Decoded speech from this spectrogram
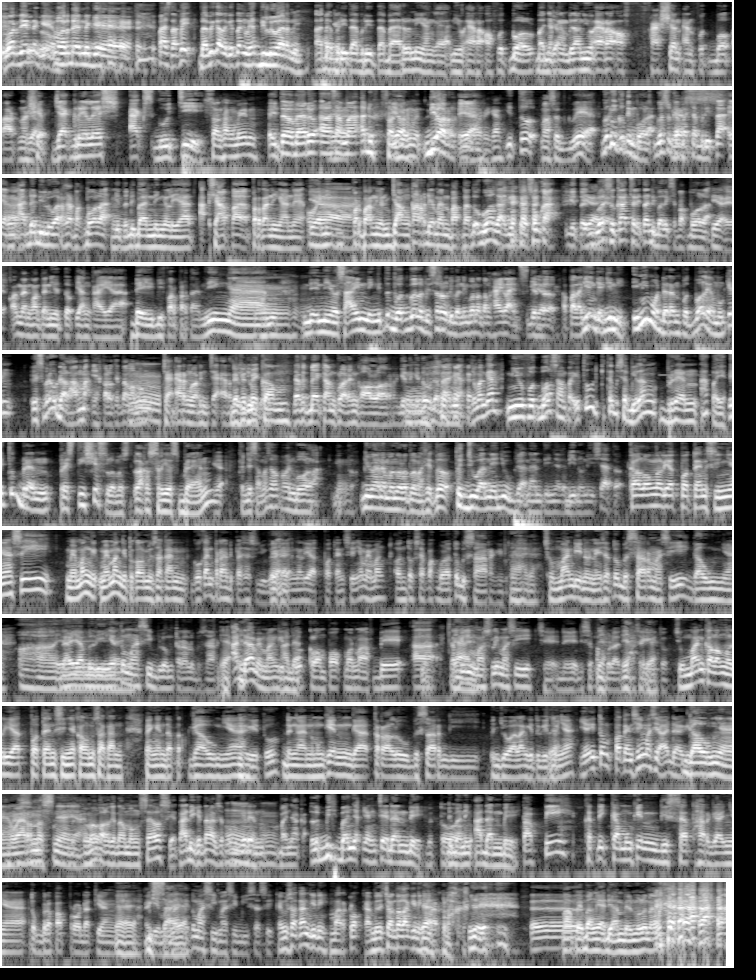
More than the game. More than the game. Mas, tapi tapi kalau kita ngeliat di luar nih, ada berita-berita baru nih yang kayak new era of football. Banyak Ya. yang bilang new era of fashion and football partnership. Jack Grealish X Gucci. Son Heung-min. Itu baru uh, sama aduh Ya. Dior. Dior. Dior, iya. Dior, kan? Itu maksud gue ya. Gue ngikutin bola. Gue suka Yes. baca berita yang Ah. ada di luar sepak bola gitu dibanding ngelihat ah, siapa pertandingannya. Oh, Ya. ini pertandingan jangkar dia main 4 Gue gak gitu suka gitu. Iya, gue iya. suka cerita di balik sepak bola. Iya, iya. Konten-konten YouTube yang kayak day before pertandingan, Hmm. new signing itu buat gue lebih seru dibanding gue nonton highlights gitu. Iya. Apalagi yang kayak gini. Ini modern football yang mungkin ya sebenarnya udah lama ya kalau kita ngomong CR ngeluarin CR David 7, Beckham. David Beckham keluarin color gitu-gitu udah banyak. Cuman kan new football sampai itu kita bisa bilang brand apa ya? Itu brand prestisius loh, mas, serius brand Ya. kerjasama sama pemain bola gitu. Gimana menurut lo mas itu tujuannya juga nantinya di Indonesia atau? Kalau ngelihat potensinya sih memang memang gitu kalau misalkan gue kan pernah di PSSI juga Ya, dan ngelihat potensinya memang untuk sepak bola tuh besar gitu. Ya, ya. Cuman di Indonesia tuh besar masih gaungnya. Oh, Daya belinya iya, tuh iya. masih belum terlalu besar. Ya, ada ya. memang gitu Ada. kelompok mohon maaf B, A, tapi Ya, ya. mostly masih C, D di sepak Ya, bola itu ya, masih ya. gitu. Cuman kalau ngelihat potensinya kalau misalkan pengen dapat gaungnya Hmm. gitu dengan mungkin nggak terlalu besar di penjualan gitu-gitunya, ya itu potensinya masih ada gitu. gaungnya, awarenessnya ya. betul. Emang kalau kita ngomong sales ya tadi kita nggak bisa pungkirin banyak lebih banyak yang C dan D Betul. dibanding A dan B. Tapi ketika mungkin di set harganya untuk berapa produk yang Ya, ya, bisa gimana ya. itu masih masih bisa sih. Kayak misalkan gini, Mark Lock, ambil contoh lagi nih Ya. Mark Lock. Iya, iya. Eh, Maaf ya bang ya diambil mulu namanya.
